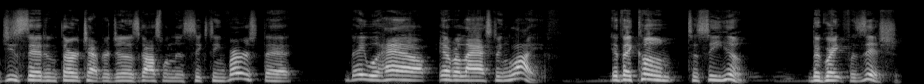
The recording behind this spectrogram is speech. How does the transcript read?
Jesus said in the third chapter of John's gospel in the 16th verse that they will have everlasting life if they come to see him, the great physician.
